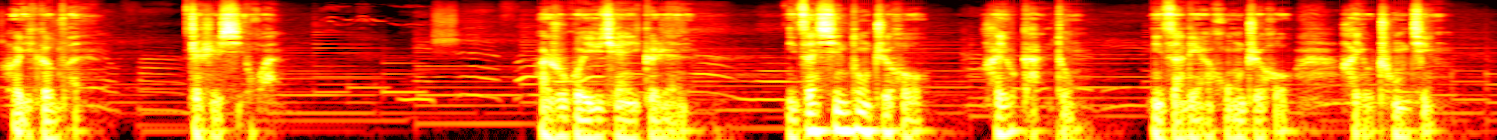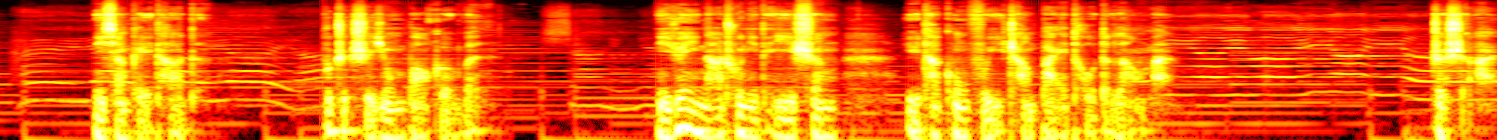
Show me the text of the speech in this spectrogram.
和一个吻，这是喜欢。而如果遇见一个人，你在心动之后还有感动，你在脸红之后还有憧憬，你想给他的不只是拥抱和吻，你愿意拿出你的一生与他共赴一场白头的浪漫。这是爱，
